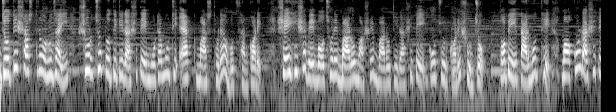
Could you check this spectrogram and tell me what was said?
জ্যোতিষশাস্ত্র অনুযায়ী সূর্য প্রতিটি রাশিতে মোটামুটি এক মাস ধরে অবস্থান করে। সেই হিসেবে বছরে বারো মাসে বারোটি রাশিতে গোচর করে সূর্য। তবে তার মধ্যে মকর রাশিতে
